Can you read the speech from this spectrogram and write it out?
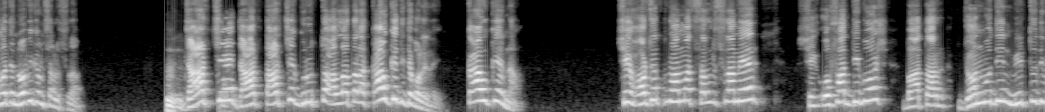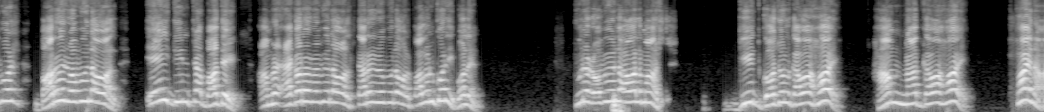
আমাদের নবী করিম সাল্লাহ যার চেয়ে যার তার চেয়ে গুরুত্ব আল্লাহ তালা কাউকে দিতে বলে নাই। কাউকে না। সেই হজরত মোহাম্মদ সাল্লাহ সেই ওফাত দিবস বা তার জন্মদিন মৃত্যু দিবস বারোই রবিউল আওয়াল এই দিনটা বাদে আমরা এগারো রবিউল আওয়াল তেরোই রবিউল আওয়াল পালন করি বলেন। পুরো রবিউল আওয়াল মাস গীত গজল গাওয়া হয়। হাম নাদ গাওয়া হয়? হয় না।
